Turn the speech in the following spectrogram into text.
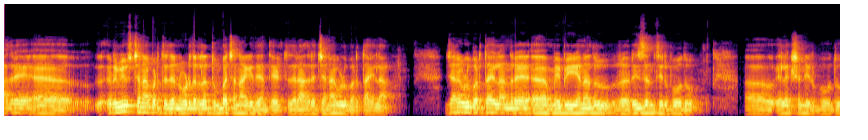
ಆದರೆ ರಿವ್ಯೂಸ್ ಚೆನ್ನಾಗಿ ಬರ್ತಿದೆ, ನೋಡಿದ್ರೆಲ್ಲ ತುಂಬ ಚೆನ್ನಾಗಿದೆ ಅಂತ ಹೇಳ್ತಿದ್ದಾರೆ ಆದರೆ ಜನಗಳು ಬರ್ತಾ ಇಲ್ಲ. ಜನಗಳು ಬರ್ತಾ ಇಲ್ಲ ಅಂದರೆ ಮೇ ಬಿ ಏನಾದರೂ ರೀಸನ್ಸ್ ಇರ್ಬೋದು. ಎಲೆಕ್ಷನ್ ಇರ್ಬೋದು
